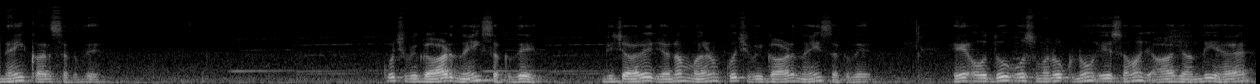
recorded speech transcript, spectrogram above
ਨਹੀਂ ਕਰ ਸਕਦੇ। ਕੁਝ ਵਿਗਾੜ ਨਹੀਂ ਸਕਦੇ। ਵਿਚਾਰੇ ਜਨਮ ਮਰਨ ਕੁਝ ਵਿਗਾੜ ਨਹੀਂ ਸਕਦੇ। ਇਹ ਉਦੋਂ ਉਸ ਮਨੁੱਖ ਨੂੰ ਇਹ ਸਮਝ ਆ ਜਾਂਦੀ ਹੈ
